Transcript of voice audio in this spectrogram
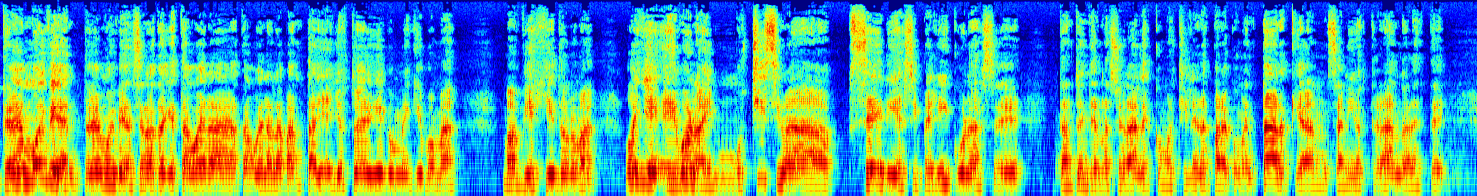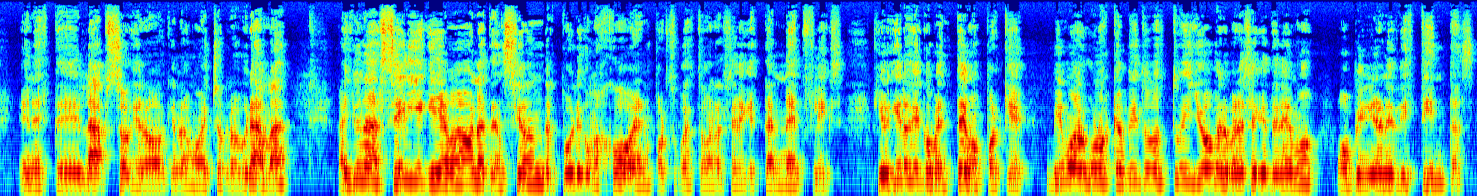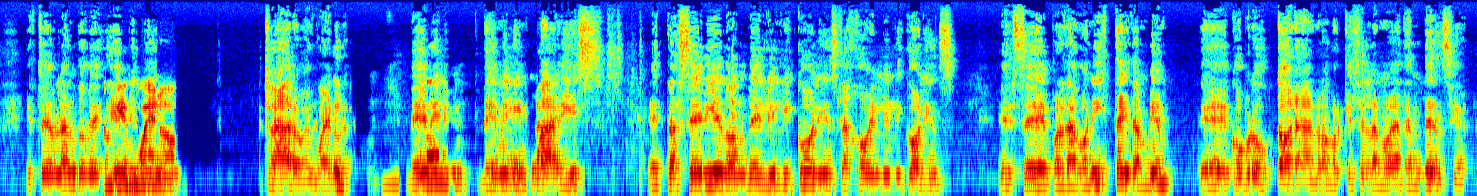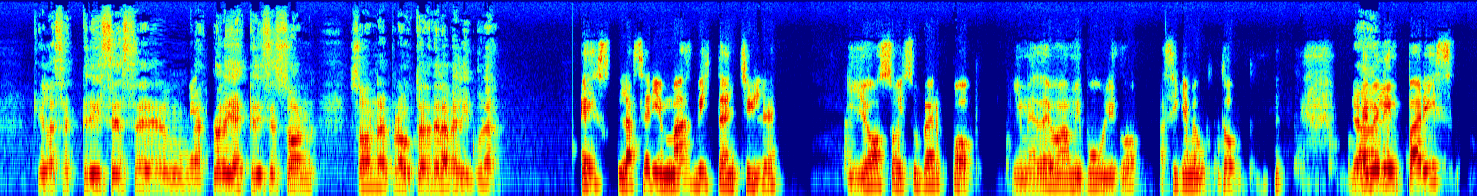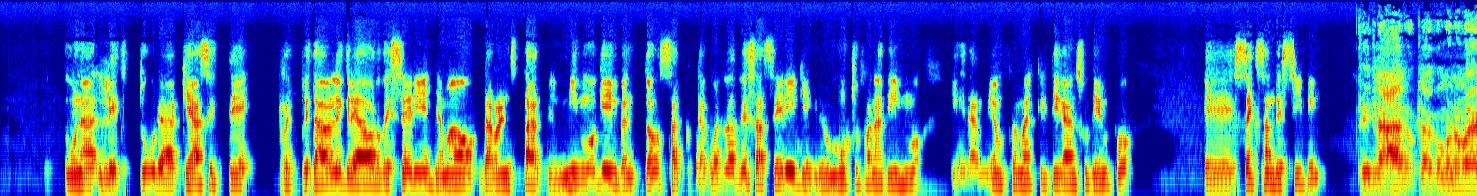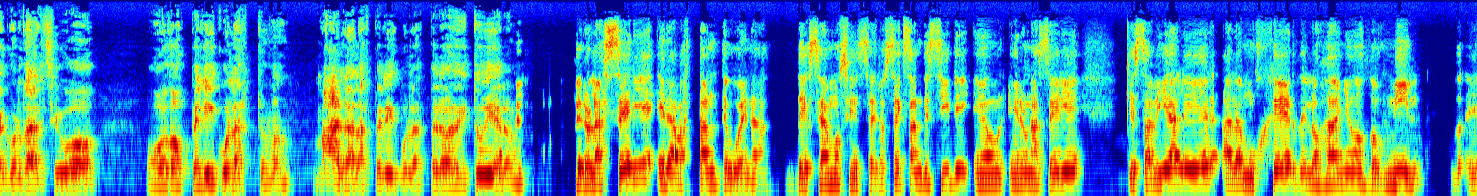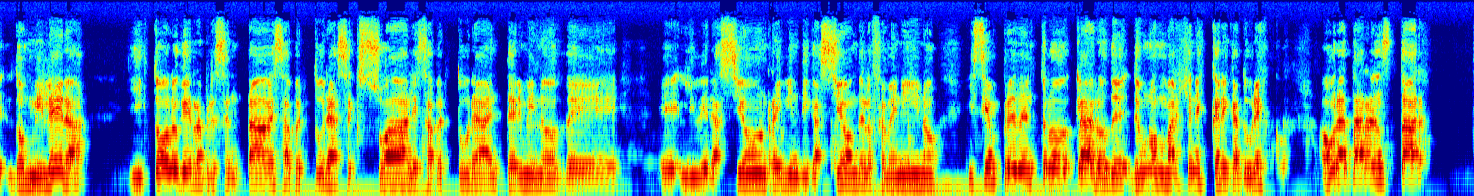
Te ves muy bien, te ves muy bien. Se nota que está buena, está buena la pantalla. Yo estoy aquí con mi equipo más, más viejito nomás. Oye, eh, bueno, hay muchísimas series y películas, eh, tanto internacionales como chilenas, para comentar que han, se han ido estrenando en este, en este lapso que no, que no hemos hecho programa. Hay una serie que ha llamado la atención del público más joven, por supuesto, una serie que está en Netflix, que yo quiero que comentemos, porque vimos algunos capítulos tú y yo, pero parece que tenemos opiniones distintas. Estoy hablando de Lo que es bueno. Claro, es bueno. De Emily, de Emily in Paris, esta serie donde Lily Collins, la joven Lily Collins, es eh, protagonista y también eh, coproductora, ¿no? Porque esa es la nueva tendencia, que las actrices, eh, actores y actrices son, son eh, productores de la película. es la serie más vista en Chile y yo soy super pop y me debo a mi público, así que me gustó. Emily in Paris, una lectura que hace este respetable creador de series llamado Darren Star, el mismo que inventó, ¿te acuerdas de esa serie que creó mucho fanatismo y que también fue mal criticada en su tiempo? Eh, Sex and the City. Sí, claro, claro, como no me voy a acordar, si hubo, hubo dos películas, ¿no? Malas las películas, pero estuvieron. pero la serie era bastante buena, de, seamos sinceros. Sex and the City era, un- era una serie que sabía leer a la mujer de los años 2000, eh, 2000 era, y todo lo que representaba esa apertura sexual, esa apertura en términos de eh, liberación, reivindicación de lo femenino, y siempre dentro, claro, de, unos márgenes caricaturescos. Ahora Darren Star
